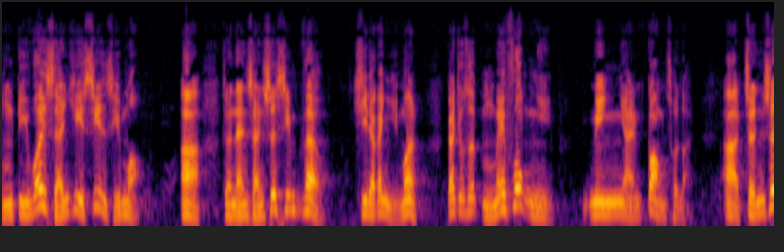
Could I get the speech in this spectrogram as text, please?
唔地位生起信心嘛啊，就能神是心否？提了个疑问，这就是唔系复疑，明言讲出来，啊，正式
